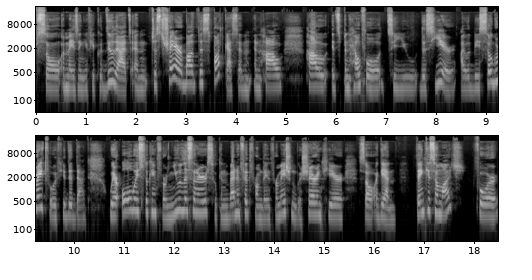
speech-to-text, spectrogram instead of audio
so amazing if you could do that and just share about this podcast and, and how how it's been helpful to you this year. I would be so grateful if you did that. We're always looking for new listeners who can benefit from the information we're sharing here. So again, thank you so much for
